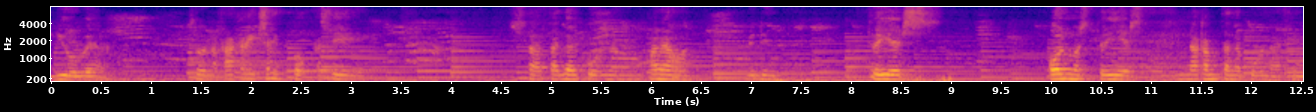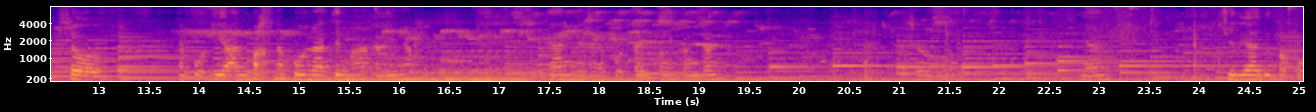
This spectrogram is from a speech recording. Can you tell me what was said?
viewer. So nakaka-excite po kasi sa tagal po ng panahon within 3 years almost 3 years eh, nakamta na po natin. So yan po, i-unbox na po natin mga kalingap. Yan, meron na po tayong pangtanggal. So, yan. Silyado pa po.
